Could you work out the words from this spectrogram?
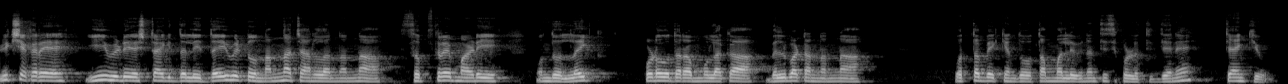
ವೀಕ್ಷಕರೇ, ಈ ವಿಡಿಯೋ ಎಷ್ಟಾಗಿದ್ದಲ್ಲಿ ದಯವಿಟ್ಟು ನನ್ನ ಚಾನಲನ್ನು ಸಬ್ಸ್ಕ್ರೈಬ್ ಮಾಡಿ, ಒಂದು ಲೈಕ್ ಕೊಡುವುದರ ಮೂಲಕ ಬೆಲ್ ಬಟನ್ನನ್ನು ಒತ್ತಬೇಕೆಂದು ತಮ್ಮಲ್ಲಿ ವಿನಂತಿಸಿಕೊಳ್ಳುತ್ತಿದ್ದೇನೆ. ಥ್ಯಾಂಕ್ ಯು.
